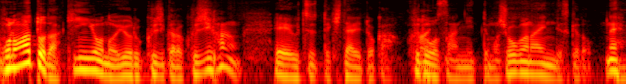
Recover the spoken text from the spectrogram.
この後だ、金曜の夜9時から9時半、えー移ってきたりとか、工藤さんに行ってもしょうがないんですけど、ね、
